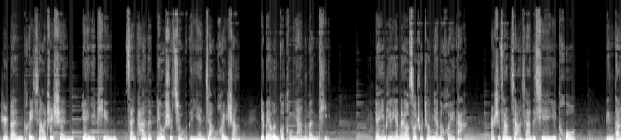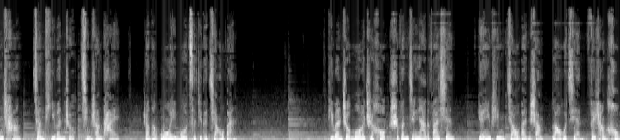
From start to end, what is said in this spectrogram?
日本推销之神袁一平在他的六十九的演讲会上，也被问过同样的问题，袁一平也没有做出正面的回答，而是将脚下的鞋一脱。并当场将提问者请上台，让他摸一摸自己的脚板。提问者摸了之后，十分惊讶的发现，袁一平脚板上老茧非常厚。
